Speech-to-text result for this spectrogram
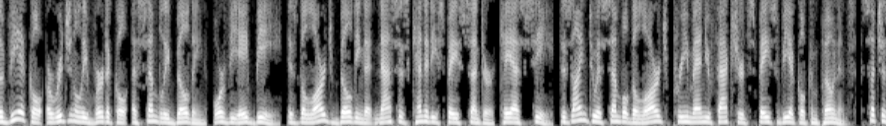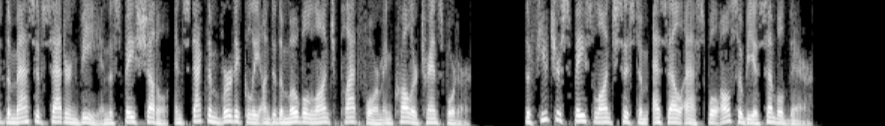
The vehicle originally Vertical Assembly Building, or VAB, is the large building at NASA's Kennedy Space Center KSC, designed to assemble the large pre-manufactured space vehicle components, such as the massive Saturn V and the Space Shuttle, and stack them vertically onto the Mobile Launch Platform and Crawler Transporter. The Future Space Launch System will also be assembled there.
